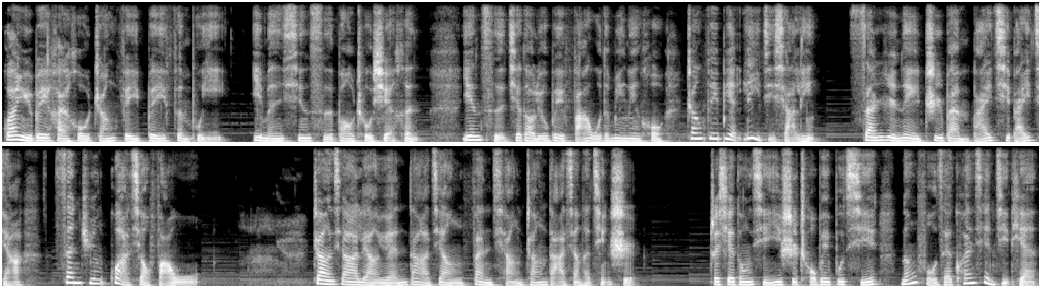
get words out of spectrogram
关羽被害后，张飞悲愤不已。一门心思报仇雪恨，因此接到刘备伐吴的命令后，张飞便立即下令，三日内置办白旗白甲，三军挂孝伐吴。帐下两员大将范强、张达向他请示，这些东西一时筹备不齐，能否再宽限几天？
